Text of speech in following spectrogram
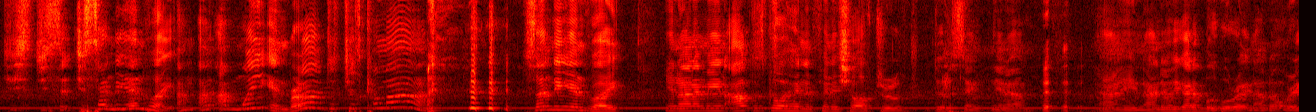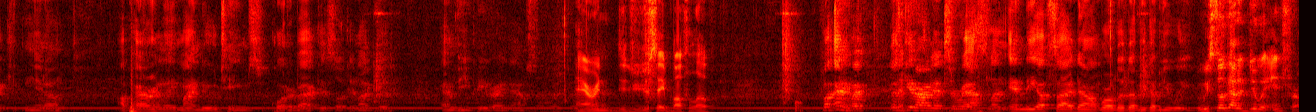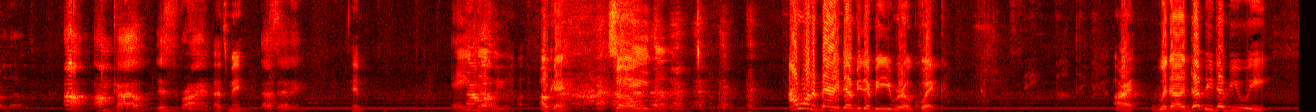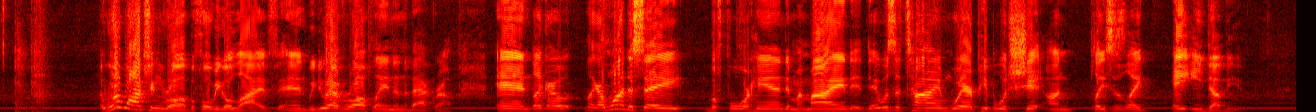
Just, just, just send the invite. I'm, I'm, I'm waiting, bro. Just, just come on. send the invite. You know what I mean? I'll just go ahead and finish off Drew. Do the same, you know. I mean, I know he got a boo boo right now. Don't worry, you know. Apparently, my new team's quarterback is looking like the MVP right now. So. Aaron, did you just say Buffalo? But anyway, let's get on into wrestling in the upside down world of WWE. We still got to do an intro though. Oh, I'm Kyle. This is Brian. That's me. That's Eddie. Him. AEW. Okay. So AEW. I want to bury WWE real quick. All right, with uh, WWE, we're watching Raw before we go live, and we do have Raw playing in the background. And like I like I wanted to say beforehand in my mind, there was a time where people would shit on places like AEW,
